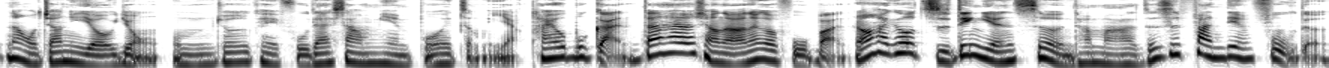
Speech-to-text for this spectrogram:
那我教你游泳，我们就是可以浮在上面，不会怎么样。他又不敢，但他又想拿那个浮板，然后还给我指定颜色，你他妈的，这是饭店付的，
